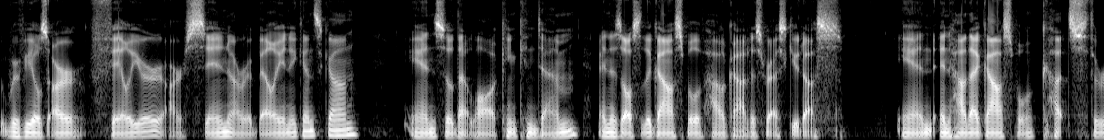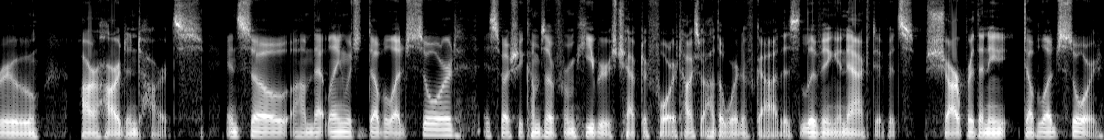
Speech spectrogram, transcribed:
reveals our failure, our sin, our rebellion against God. And so that law can condemn. And there's also the gospel of how God has rescued us and, and how that gospel cuts through our hardened hearts. And so um, that language, double edged sword, especially comes up from Hebrews chapter 4. It talks about how the word of God is living and active. It's sharper than a double edged sword.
